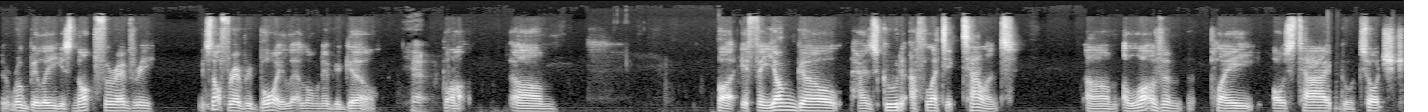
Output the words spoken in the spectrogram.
that rugby league is not for every it's not for every boy, let alone every girl. Yeah. But um, but if a young girl has good athletic talent, um, a lot of them play tag or touch,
